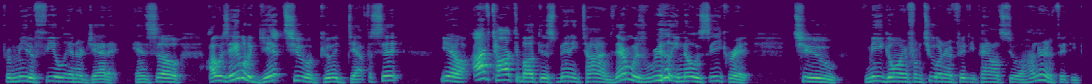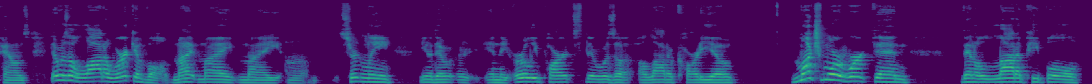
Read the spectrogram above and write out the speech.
for me to feel energetic. And so I was able to get to a good deficit. You know, I've talked about this many times. There was really no secret to me going from 250 pounds to 150 pounds, there was a lot of work involved. My my my um, certainly you know there were, in the early parts there was a, a lot of cardio, much more work than than a lot of people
